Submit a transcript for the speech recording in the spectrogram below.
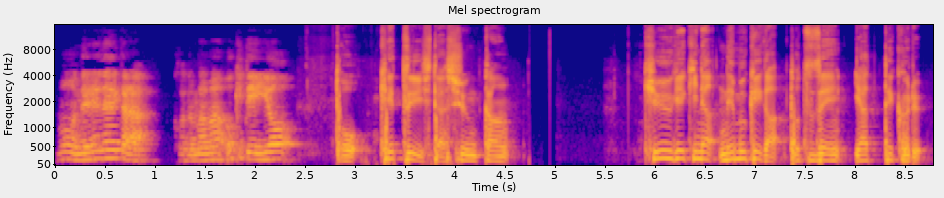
もう寝れないから、このまま起きていよう。と決意した瞬間急激な眠気が突然やってくる。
